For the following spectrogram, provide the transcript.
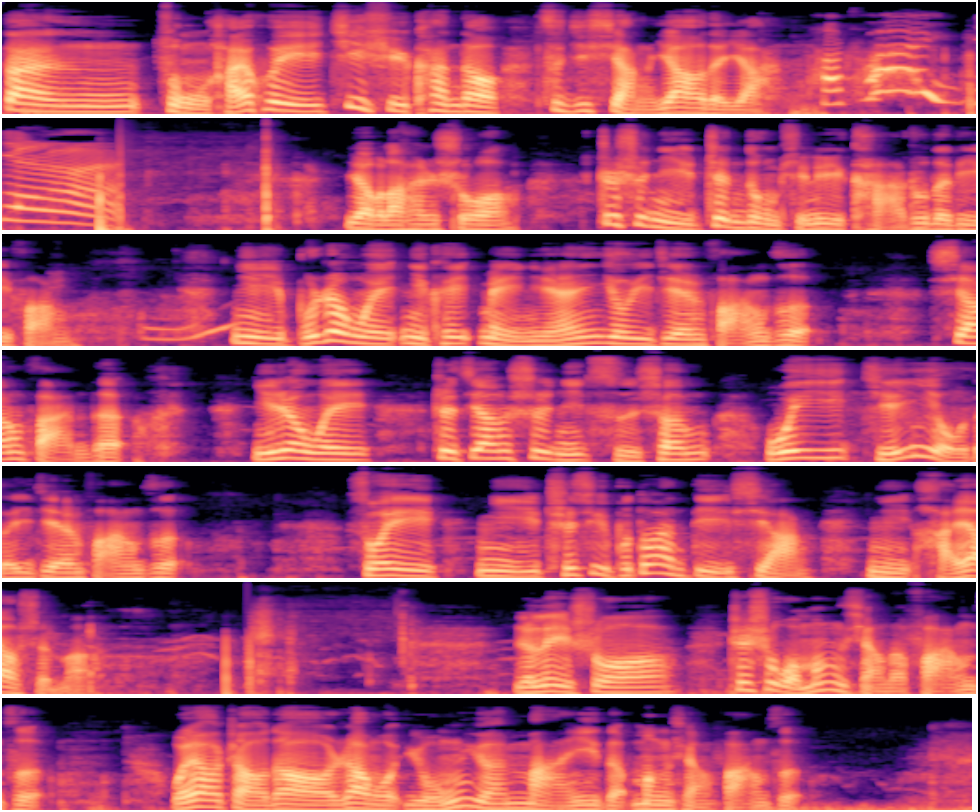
但总还会继续看到自己想要的呀。”跑快一点。亚伯拉罕说：“这是你振动频率卡住的地方。你不认为你可以每年有一间房子？相反的，你认为这将是你此生唯一仅有的一间房子。所以你持续不断地想，你还要什么？”人类说：“这是我梦想的房子，我要找到让我永远满意的梦想房子。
